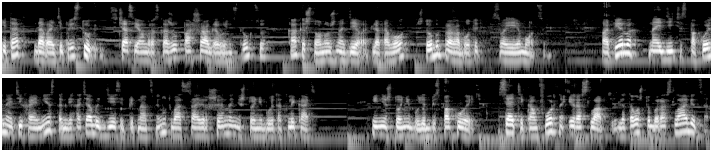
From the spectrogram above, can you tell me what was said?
Итак, давайте приступим. Сейчас я вам расскажу пошаговую инструкцию, как и что нужно делать для того, чтобы проработать свои эмоции. Во-первых, найдите спокойное тихое место, где хотя бы 10-15 минут вас совершенно ничто не будет отвлекать и ничто не будет беспокоить. Сядьте комфортно и расслабьтесь. Для того, чтобы расслабиться,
